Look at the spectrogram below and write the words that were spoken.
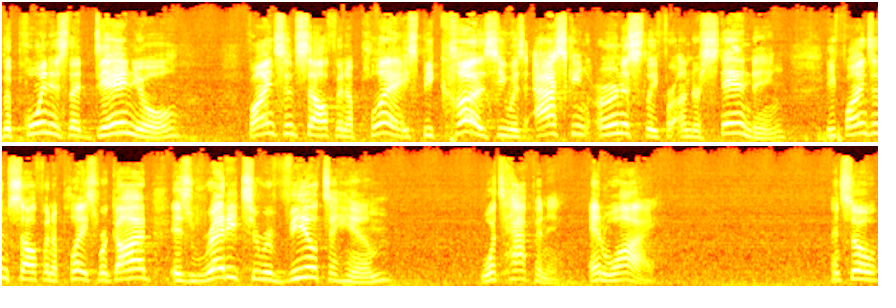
The point is that Daniel finds himself in a place because he was asking earnestly for understanding. He finds himself in a place where God is ready to reveal to him what's happening and why. And so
